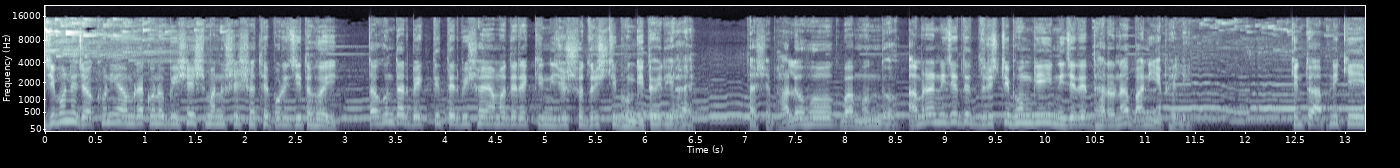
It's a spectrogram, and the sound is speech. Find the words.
জীবনে যখনই আমরা কোনো বিশেষ মানুষের সাথে পরিচিত হই, তখন তার ব্যক্তিত্বের বিষয়ে আমাদের একটি নিজস্ব দৃষ্টিভঙ্গি তৈরি হয়। তা সে ভালো হোক বা মন্দ, আমরা নিজেদের দৃষ্টিভঙ্গি, নিজেদের ধারণা বানিয়ে ফেলি। কিন্তু আপনি কি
